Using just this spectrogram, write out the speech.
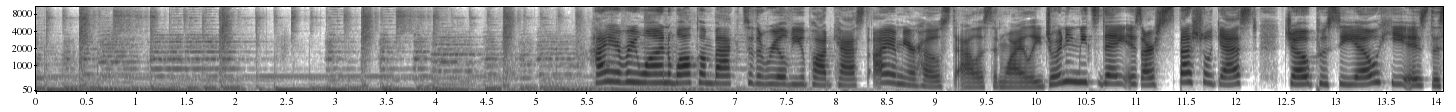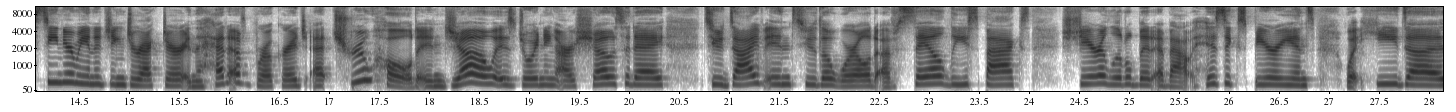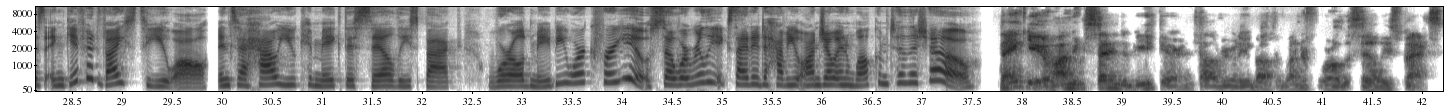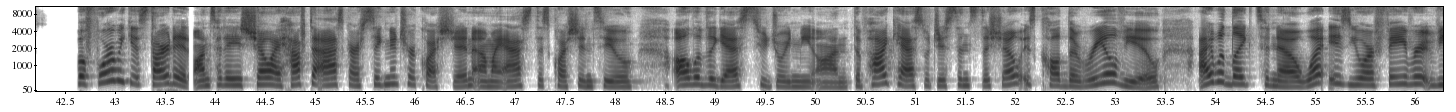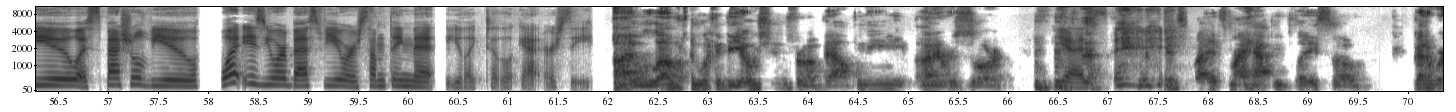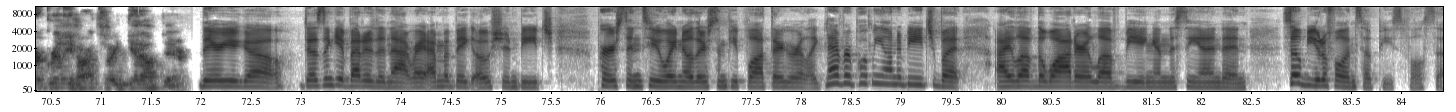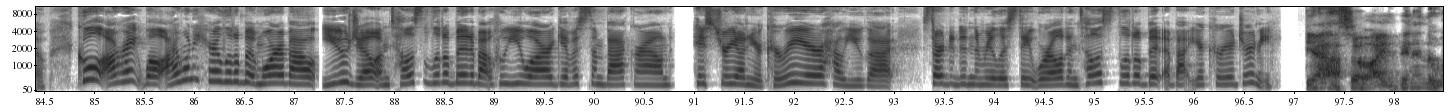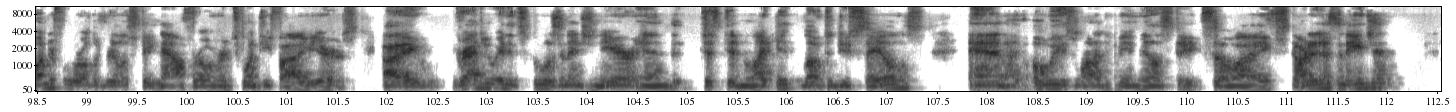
Everyone. Welcome back to the Real View podcast. I am your host, Allison Wiley. Joining me today is our special guest, Joe Pucillo. He is the senior managing director and the head of brokerage at Truehold. And Joe is joining our show today to dive into the world of sale leasebacks, share a little bit about his experience, what he does, and give advice to you all into how you can make this sale leaseback world maybe work for you. So we're really excited to have you on, Joe, and welcome to the show. Thank you. I'm excited to be here and tell everybody about the wonderful world of sale leasebacks. Before we get started on today's show, I have to ask our signature question. Um, I asked this question to all of the guests who joined me on the podcast, which is since the show is called The Real View, I would like to know what is your favorite view, a special view? What is your best view or something that you like to look at or see? I love to look at the ocean from a balcony on a resort. Yes. it's, my, it's my happy place. So got to work really hard so I can get out there. There you go. Doesn't get better than that, right? I'm a big ocean beach person too. I know there's some people out there who are like, never put me on a beach, but I love the water, love being in the sand and so beautiful and so peaceful. So cool. All right. Well, I want to hear a little bit more about you, Joe. Um, tell us a little bit about who you are. Give us some background, history on your career, how you got started in the real estate world, and tell us a little bit about your career journey. Yeah, so I've been in the wonderful world of real estate now for over 25 years. I graduated school as an engineer and just didn't like it, loved to do sales, and I've always wanted to be in real estate. So I started as an agent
